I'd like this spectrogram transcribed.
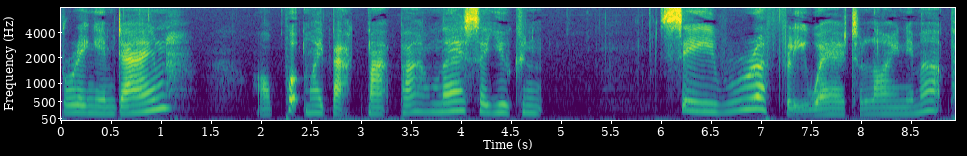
Bring him down. I'll put my back map on there so you can see roughly where to line him up.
